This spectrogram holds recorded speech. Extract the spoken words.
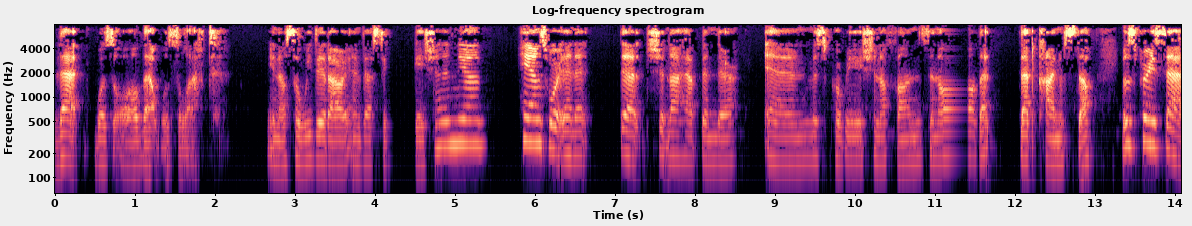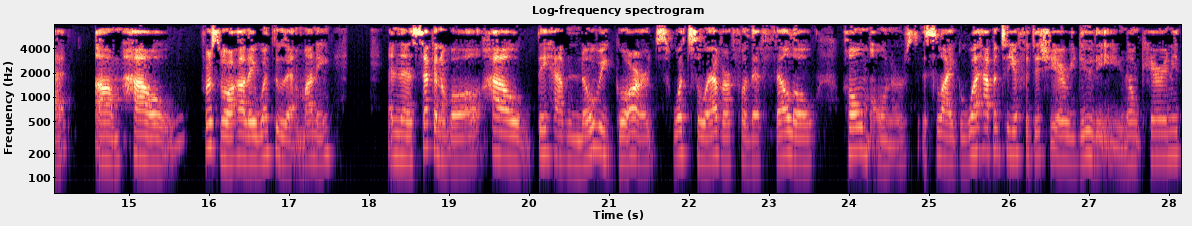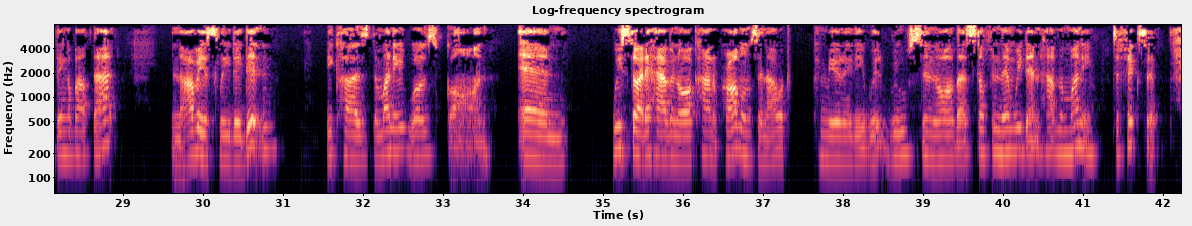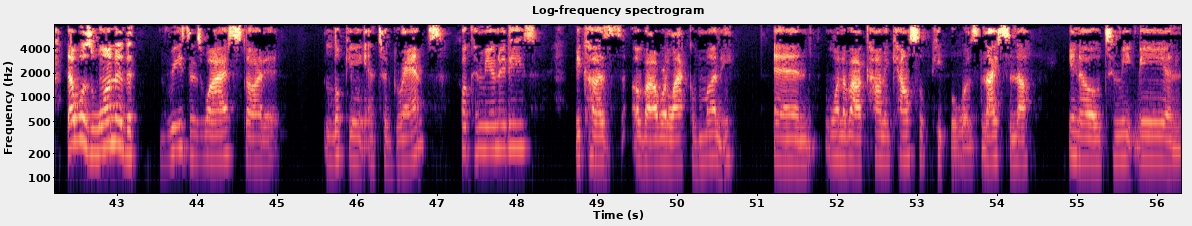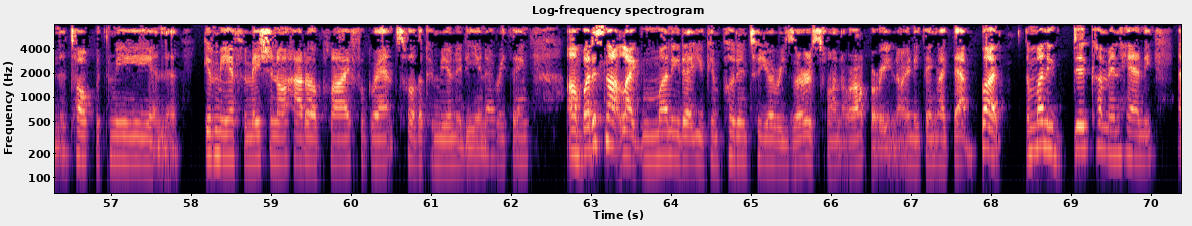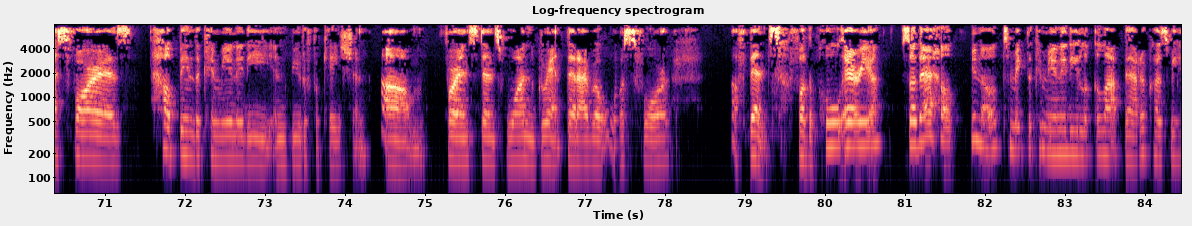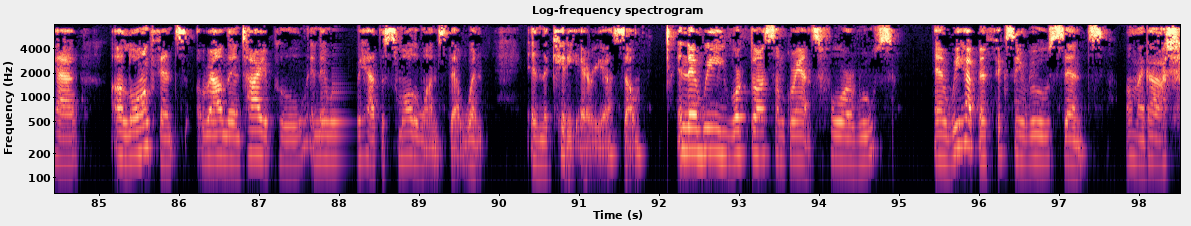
That was all that was left. You know, so we did our investigation and yeah, hands were in it that should not have been there and misappropriation of funds and all that, that kind of stuff. It was pretty sad, um, how, first of all, how they went through that money and then second of all, how they have no regards whatsoever for their fellow homeowners. It's like, what happened to your fiduciary duty? You don't care anything about that? And obviously they didn't because the money was gone. And we started having all kind of problems in our community with roofs and all that stuff. And then we didn't have the money to fix it. That was one of the reasons why I started looking into grants for communities because of our lack of money. And one of our county council people was nice enough, you know, to meet me and talk with me and give me information on how to apply for grants for the community and everything. Um, but it's not like money that you can put into your reserves fund or operating or anything like that. But the money did come in handy as far as helping the community in beautification. Um, for instance, one grant that I wrote was for a fence for the pool area. So that helped, you know, to make the community look a lot better because we had a long fence around the entire pool and then we had the smaller ones that went in the kitty area. So, and then we worked on some grants for roofs and we have been fixing roofs since, oh my gosh,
